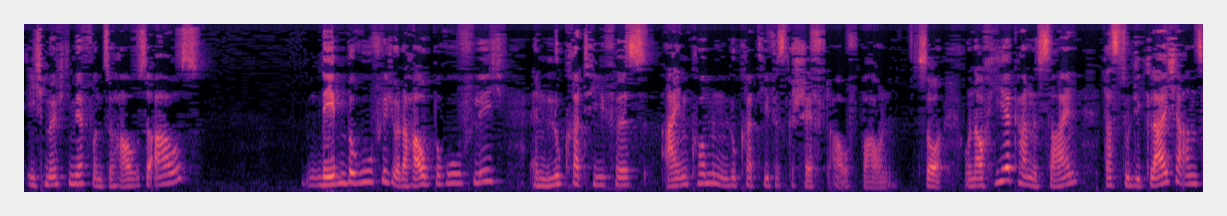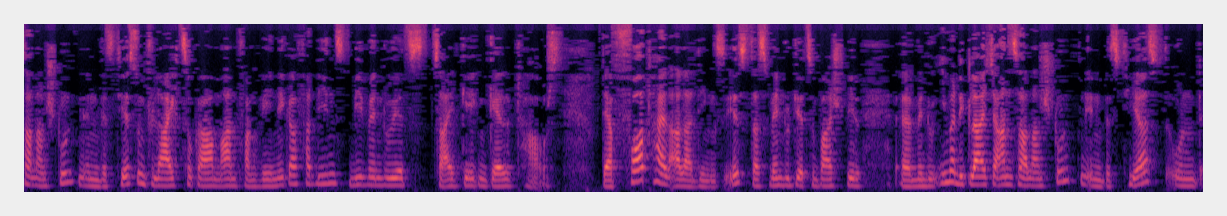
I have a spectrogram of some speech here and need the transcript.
ich möchte mir von zu Hause aus nebenberuflich oder hauptberuflich ein lukratives Einkommen, ein lukratives Geschäft aufbauen. So, und auch hier kann es sein, dass du die gleiche Anzahl an Stunden investierst und vielleicht sogar am Anfang weniger verdienst, wie wenn du jetzt Zeit gegen Geld tauschst. Der Vorteil allerdings ist, dass wenn du dir zum Beispiel, äh, wenn du immer die gleiche Anzahl an Stunden investierst und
